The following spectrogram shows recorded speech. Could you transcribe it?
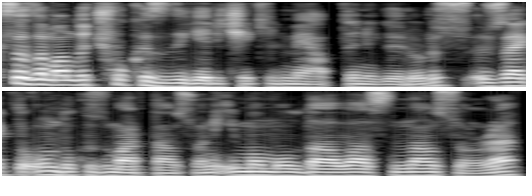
Kısa zamanda çok hızlı geri çekilme yaptığını görüyoruz. Özellikle 19 Mart'tan sonra İmamoğlu davasından sonra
